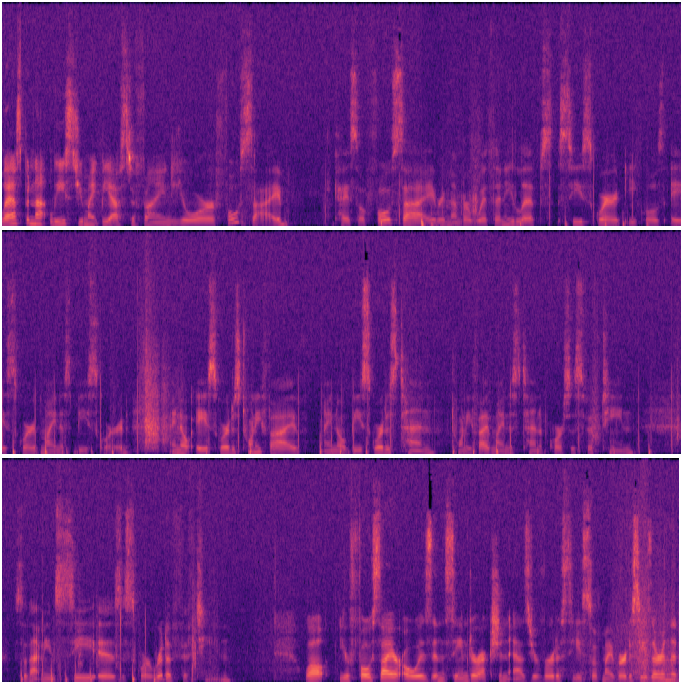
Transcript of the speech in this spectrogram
Last but not least, you might be asked to find your foci. Okay, so foci, remember with an ellipse, c squared equals a squared minus b squared. I know a squared is 25. I know b squared is 10. 25 minus 10, of course, is 15. So that means c is the square root of 15. Well, your foci are always in the same direction as your vertices. So if my vertices are in the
